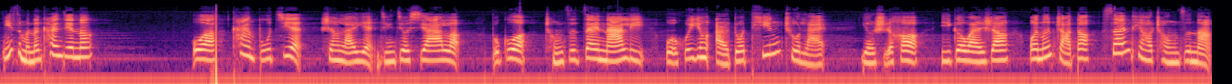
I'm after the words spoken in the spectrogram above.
你怎么能看见呢？我看不见，生来眼睛就瞎了。不过虫子在哪里，我会用耳朵听出来。有时候一个晚上，我能找到三条虫子呢。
